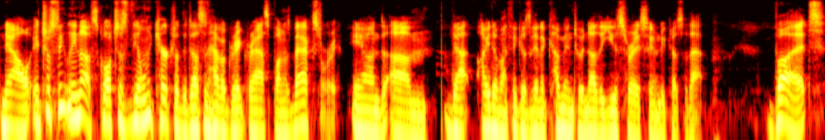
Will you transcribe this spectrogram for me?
Now, interestingly enough, Squelch is the only character that doesn't have a great grasp on his backstory. And um, that item, I think, is going to come into another use very soon because of that. But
